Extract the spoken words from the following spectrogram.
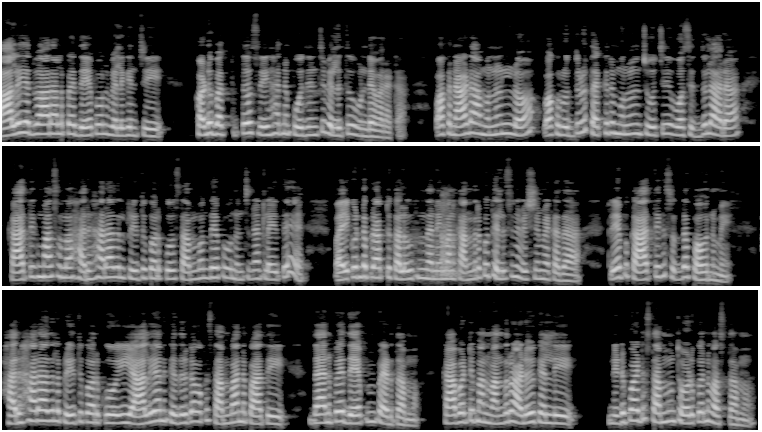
ఆలయ ద్వారాలపై దీపం వెలిగించి కడు భక్తితో శ్రీహరిని పూజించి వెళుతూ ఉండేవారట. ఒకనాడు ఆ మునుల్లో ఒక రుద్రుడు తక్కిన మునులను చూచి ఓ సిద్ధులారా కార్తీక మాసంలో హరిహరాదుల ప్రీతి కొరకు స్తంభం దీపం ఉంచినట్లయితే వైకుంఠ ప్రాప్తి కలుగుతుందని మనకు అందరికీ తెలిసిన విషయమే కదా. రేపు కార్తీక శుద్ధ పౌర్ణమి. హరిహరాదుల ప్రీతి కొరకు ఈ ఆలయానికి ఎదురుగా ఒక స్తంభాన్ని పాతి దానిపై దీపం పెడతాము. కాబట్టి మనం అందరూ అడవికి వెళ్ళి నిడుపాటి స్తంభం తోడుకొని వస్తాము.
